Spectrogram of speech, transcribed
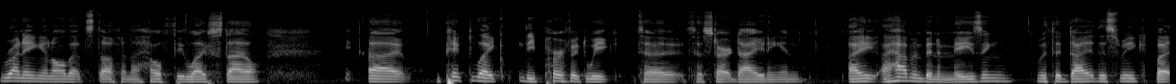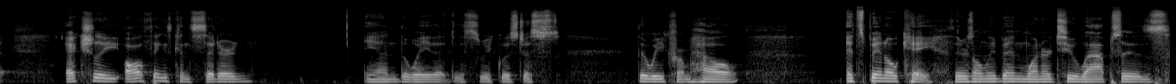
running and all that stuff and a healthy lifestyle. Uh, picked like the perfect week to to start dieting, and I I haven't been amazing with the diet this week, but actually, all things considered, and the way that this week was just the week from hell, it's been okay. There's only been one or two lapses,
